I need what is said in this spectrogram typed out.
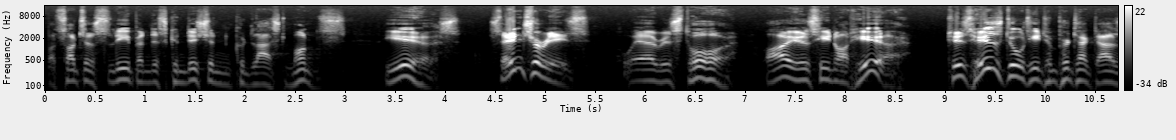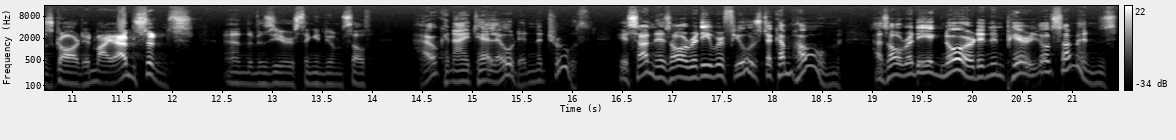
But such a sleep in this condition could last months, years, centuries. Where is Thor? Why is he not here? Tis his duty to protect Asgard in my absence. And the vizier is thinking to himself, How can I tell Odin the truth? His son has already refused to come home, has already ignored an imperial summons.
